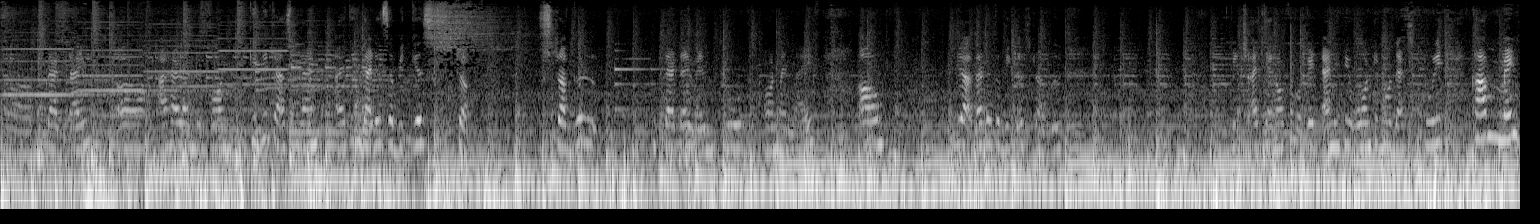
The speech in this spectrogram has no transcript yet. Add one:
uh, that time, uh, I had undergone kidney transplant. I think that is the biggest struggle that I went through on my life. Um, yeah, that is the biggest struggle want to know that story, comment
